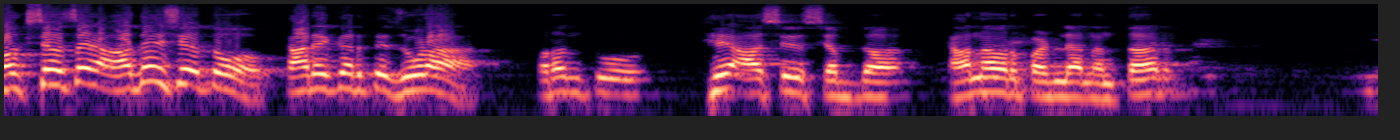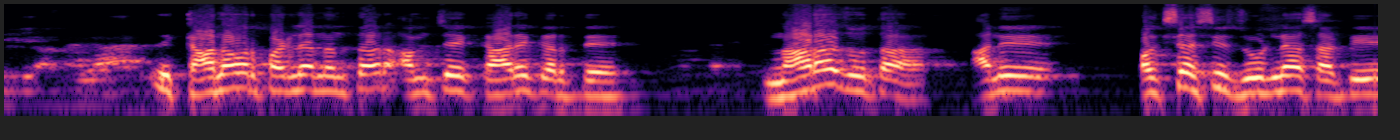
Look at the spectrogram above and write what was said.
पक्षाचे आदेश येतो कार्यकर्ते जोडा. परंतु हे असे शब्द कानावर पडल्यानंतर कानावर पडल्यानंतर आमचे कार्यकर्ते नाराज होता आणि पक्षाशी जोडण्यासाठी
